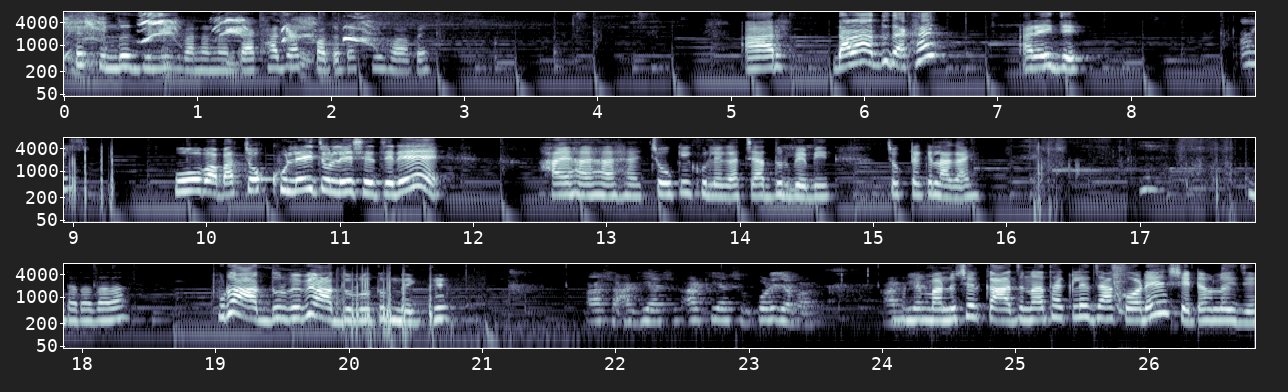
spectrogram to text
একটা সুন্দর জিনিস বানানো দেখা যাক কতটা কি হবে। আর দাঁড়া আদু দেখায় আর এই যে। ও বাবা চোখ খুলেই চলে এসেছে রে। হায় হায় হায় হায় চোখই খুলে গেছে। আদুর বেবির চোখটাকে লাগাই। দাদা দাদা পুরো আদুর বেবি আদুর মতন দেখতে। মানে মানুষের কাজ না থাকলে যা করে সেটা হলো এই যে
